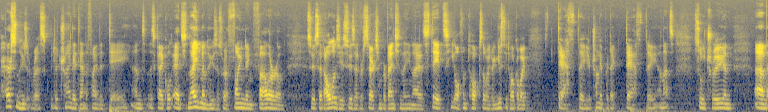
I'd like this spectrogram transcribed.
person who's at risk, but you're trying to identify the day. And this guy called Ed Shneidman, who's a sort of founding father of suicidology, suicide research and prevention in the United States, he often talks about, or used to talk about, death day. You're trying to predict death day, and that's so true. And um,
